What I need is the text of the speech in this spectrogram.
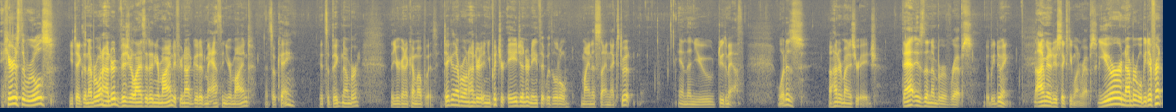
Here's the rules. You take the number 100, visualize it in your mind. If you're not good at math in your mind, that's okay. It's a big number that you're going to come up with. You take the number 100 and you put your age underneath it with a little minus sign next to it, and then you do the math. What is 100 minus your age? That is the number of reps you'll be doing. I'm going to do 61 reps. Your number will be different.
